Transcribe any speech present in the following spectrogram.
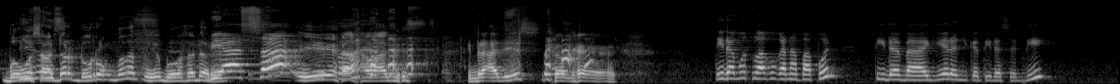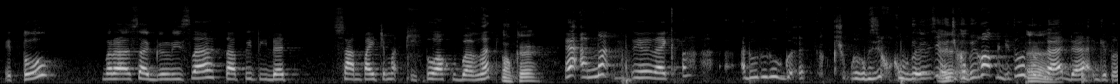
Bawah Biasa- sadar dorong banget tuh ya, bawah sadar. ya. Biasa. Iya, gitu. bagus. Indra Ajis. Oke. Tidak mood melakukan apa pun, tidak bahagia dan juga tidak sedih. Itu merasa gelisah tapi tidak sampai cemas. Itu aku banget. Oke. Ya, I'm not you know, like, ah, aduh, aduh, gue, gak bisa, kok udah sih, Eh, cukup bingung gitu, tuh eh. nggak ada gitu.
